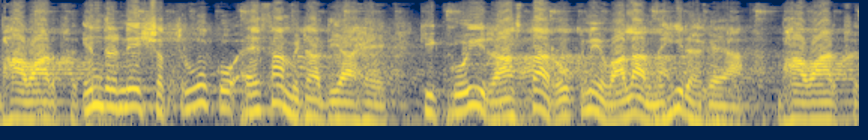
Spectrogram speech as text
भावार्थ, इंद्र ने शत्रुओं को ऐसा मिटा दिया है कि कोई रास्ता रोकने वाला नहीं रह गया। भावार्थ,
